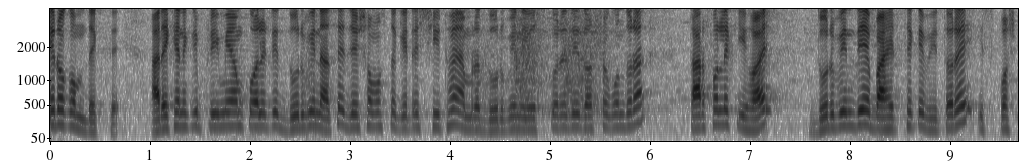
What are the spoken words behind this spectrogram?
এরকম দেখতে। আর এখানে একটি প্রিমিয়াম কোয়ালিটির দূরবীন আছে, যে সমস্ত গেটের শিট হয়, আমরা দূরবীন ইউজ করে দিই দর্শক বন্ধুরা। তার ফলে কি হয়? দূরবীন দিয়ে বাহির থেকে ভিতরে স্পষ্ট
